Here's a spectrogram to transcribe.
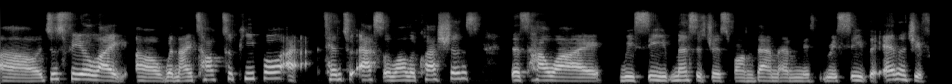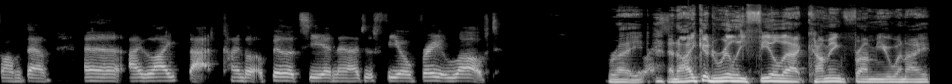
uh, just feel like uh, when I talk to people, I tend to ask a lot of questions. That's how I receive messages from them and receive the energy from them. And I like that kind of ability. And then I just feel very loved Right. And I could really feel that coming from you when I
